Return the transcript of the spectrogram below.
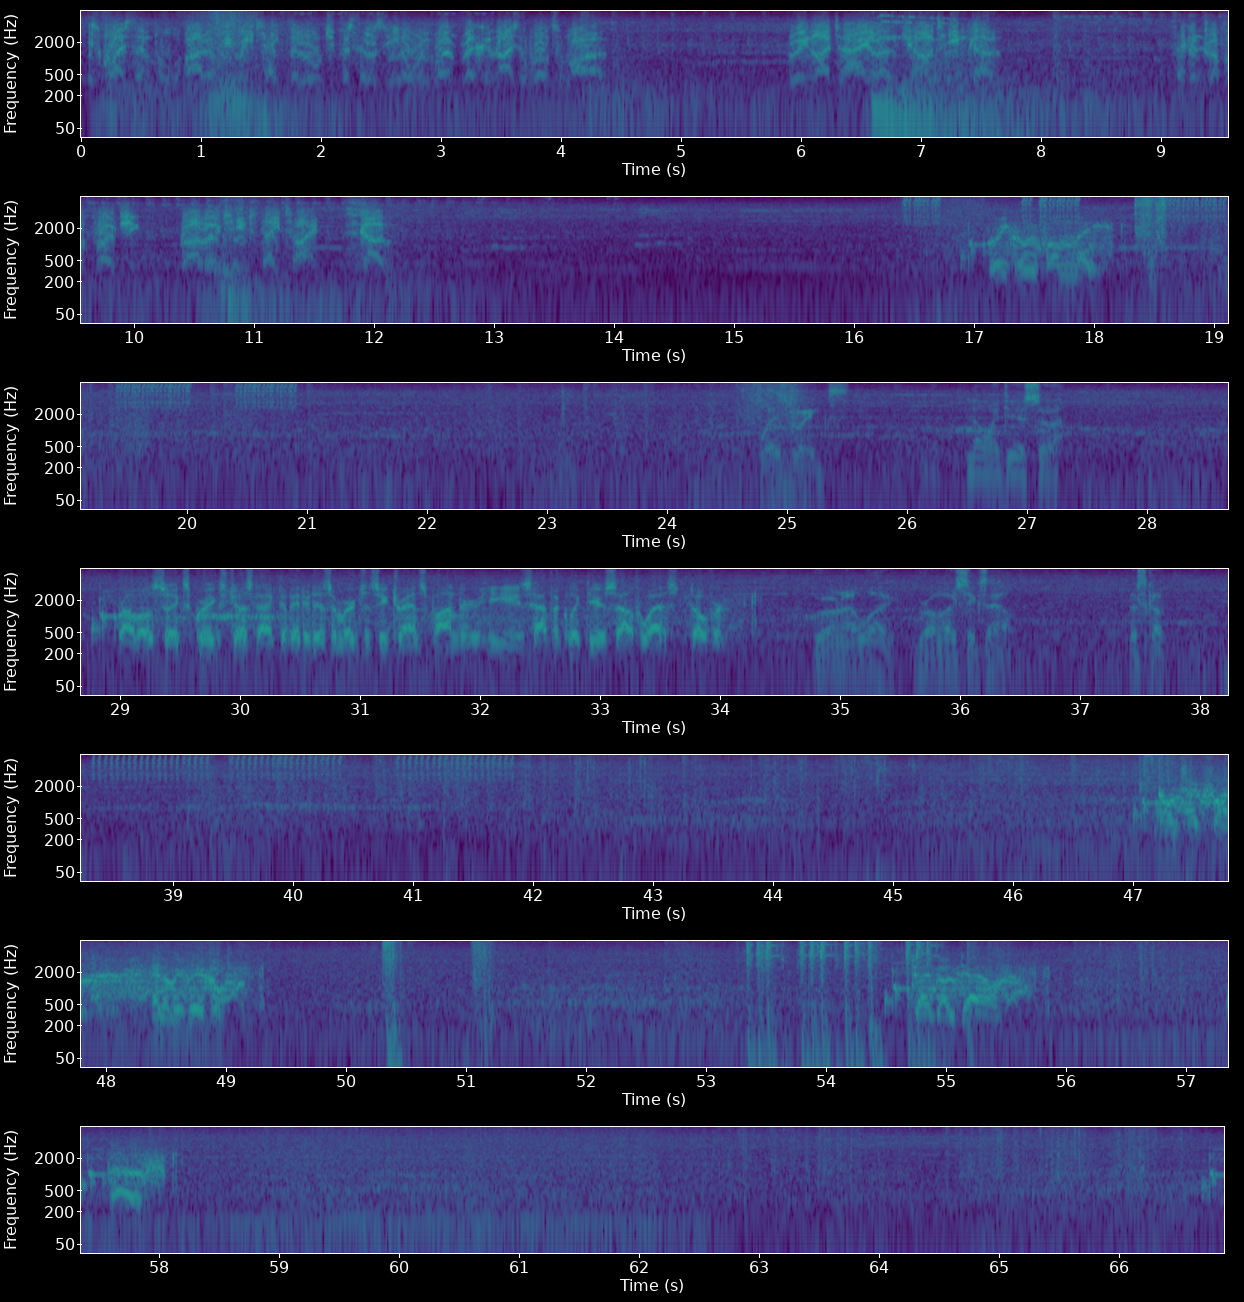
It's quite simple. Either we retake the launch facility or we won't recognize the world tomorrow. Green light to Halo. Charlie team go. Second drop approaching. Bravo team stay tight. Go! Regroup on me. Where's Griggs? No idea, sir. Bravo 6, Griggs just activated his emergency transponder. He's half a click to your southwest. Over. We're on our way. Bravo 6 out. Let's go. Contact front. Enemy vehicle. Tango down. Move.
